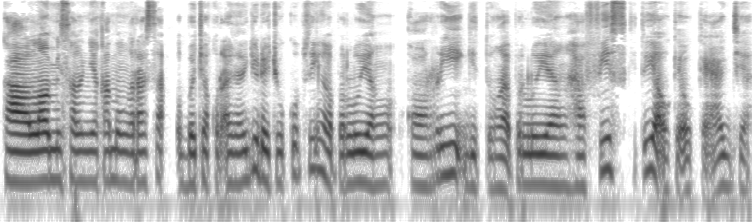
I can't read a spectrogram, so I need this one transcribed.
kalau misalnya kamu ngerasa oh, baca Quran aja udah cukup sih nggak perlu yang kori gitu nggak perlu yang hafiz gitu ya oke oke aja.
